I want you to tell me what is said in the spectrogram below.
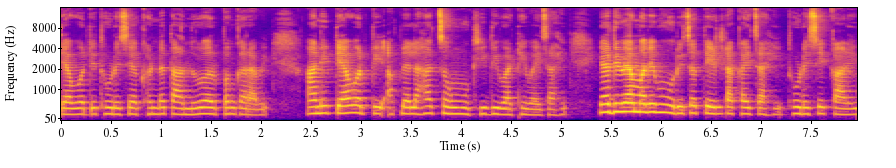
त्यावरती थोडेसे अखंड तांदूळ अर्पण करावे. आणि त्यावरती आपल्याला हा चौमुखी दिवा ठेवायचा आहे. या दिव्यामध्ये मोहरीचं तेल टाकायचं आहे. थोडेसे काळे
